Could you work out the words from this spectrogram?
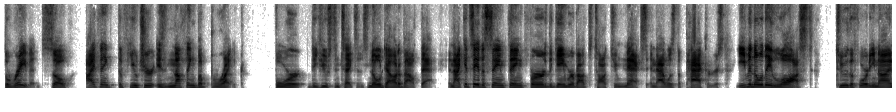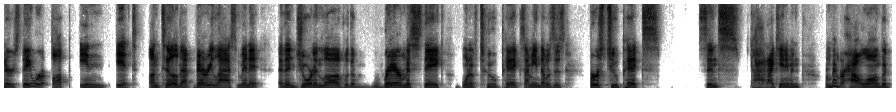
the Ravens. So I think the future is nothing but bright for the Houston Texans. No doubt about that. And I could say the same thing for the game we're about to talk to next, and that was the Packers. Even though they lost to the 49ers, they were up in it until that very last minute. And then Jordan Love with a rare mistake, one of two picks. I mean, that was his first two picks since, God, I can't even remember how long, but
